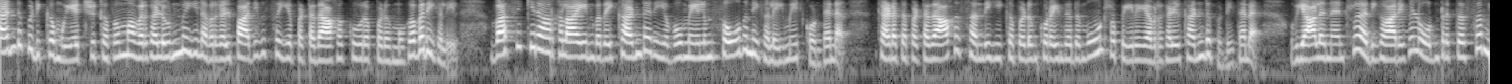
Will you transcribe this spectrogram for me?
கண்டுபிடிக்க முயற்சிக்கவும் அவர்கள் உண்மையில் அவர்கள் பதிவு செய்யப்பட்டதாக கூறப்படும் முகவரிகளில் வசிக்கிறார்களா என்பதை கண்டறியவும் மேலும் சோதனைகளை மேற்கொண்டனர். கடத்தப்பட்டதாக சந்தேகிக்கப்படும் குறைந்தது மூன்று பேரை அவர்கள் கண்டுபிடித்தனர். வியாழனன்று அதிகாரிகள் ஒன்று தசம்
